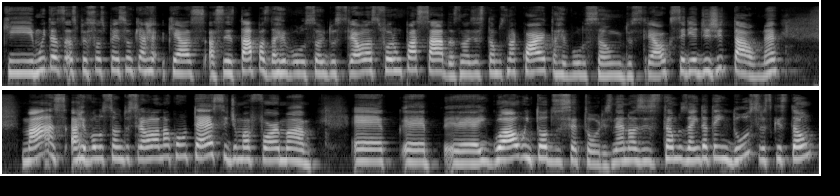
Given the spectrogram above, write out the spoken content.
que muitas as pessoas pensam que, a, que as, as, etapas da revolução industrial elas foram passadas. Nós estamos na quarta revolução industrial, que seria digital, né? Mas a revolução industrial ela não acontece de uma forma é, é, é, igual em todos os setores, né? Nós estamos ainda tem indústrias que estão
